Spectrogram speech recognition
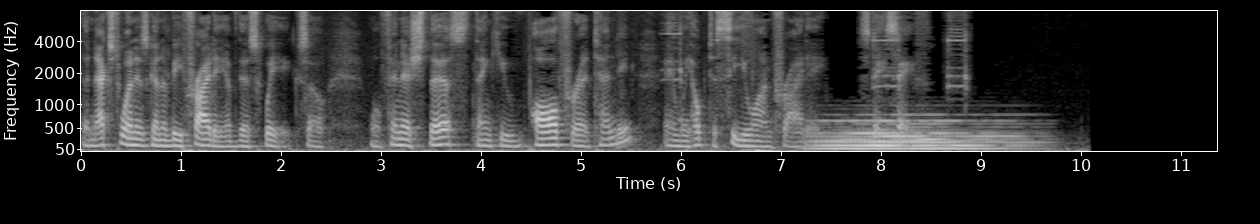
The next one is going to be Friday of this week, so we'll finish this. Thank you all for attending, and we hope to see you on Friday. Stay safe.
